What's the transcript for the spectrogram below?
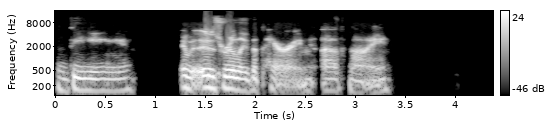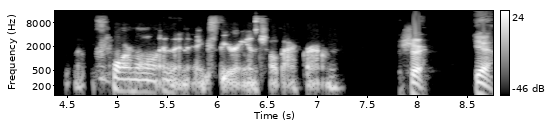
the it, it was really the pairing of my formal and then experiential background. Sure. Yeah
